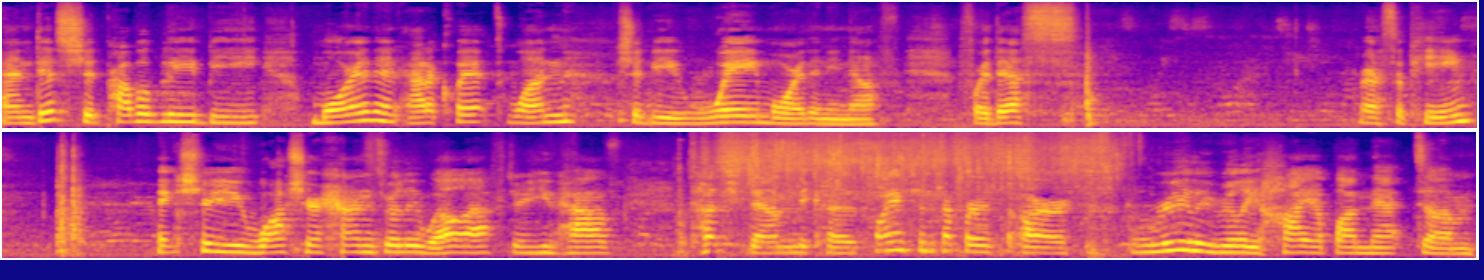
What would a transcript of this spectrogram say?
And this should probably be more than adequate. One should be way more than enough for this recipe. Make sure you wash your hands really well after you have touched them because chili peppers are really, really high up on that um,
